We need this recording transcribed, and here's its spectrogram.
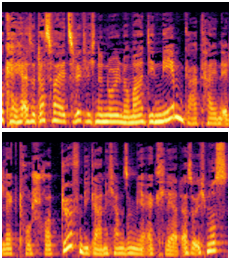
Okay, also das war jetzt wirklich eine Nullnummer. Die nehmen gar keinen Elektroschrott, dürfen die gar nicht, haben sie mir erklärt. Also ich muss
